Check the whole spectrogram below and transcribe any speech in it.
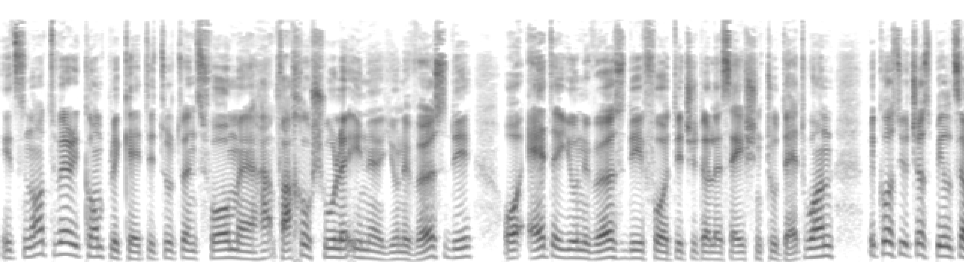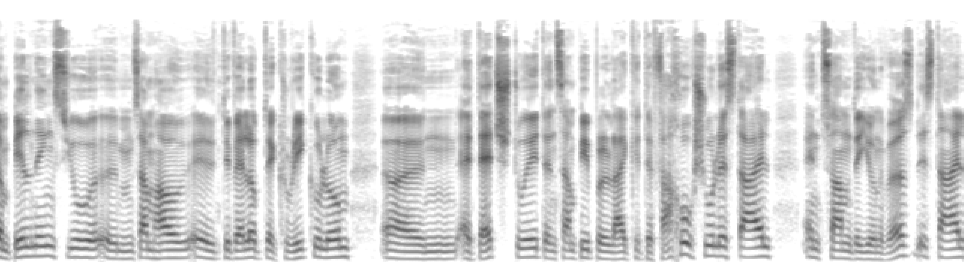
It's not very complicated to transform a Fachhochschule in a university or add a university for digitalization to that one because you just build some buildings, you um, somehow uh, develop the curriculum uh, attached to it, and some people like the Fachhochschule style and some the university style,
